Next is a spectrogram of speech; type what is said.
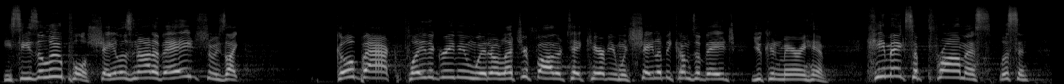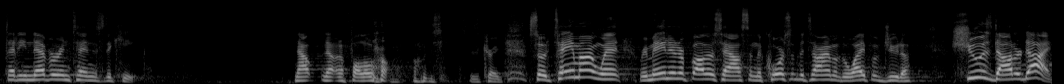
he sees a loophole. Shelah's not of age, so he's like, go back, play the grieving widow, let your father take care of you. When Shelah becomes of age, you can marry him. He makes a promise, listen, that he never intends to keep. Now, now follow along. Oh, this is crazy. So Tamar went, remained in her father's house. In the course of the time of the wife of Judah, Shua's daughter died.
